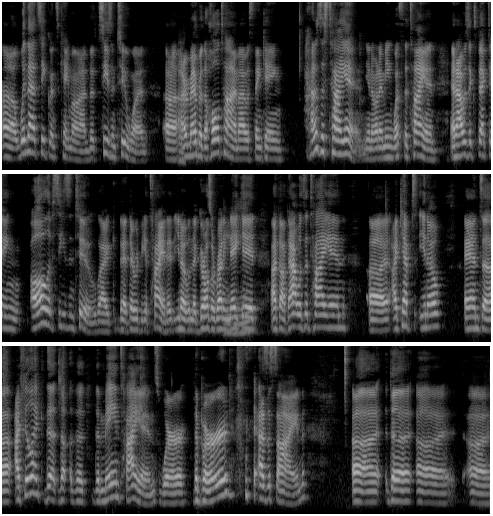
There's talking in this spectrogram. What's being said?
uh, when that sequence came on, the season two one, uh, I remember the whole time I was thinking, how does this tie in? You know what I mean? What's the tie-in? And I was expecting all of season two, like that there would be a tie-in. It, you know, when the girls are running Mhm. naked, I thought that was a tie-in. Uh, I kept, you know, and uh, I feel like the, the the the main tie-ins were the bird as a sign, uh, the uh, uh,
